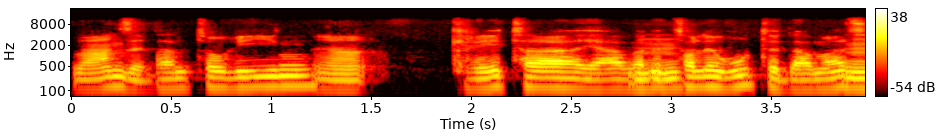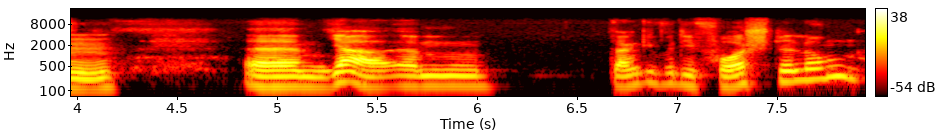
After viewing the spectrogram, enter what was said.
Wahnsinn. Santorin, ja. Kreta, ja, war mhm. eine tolle Route damals. Mhm. Ähm, ja, ähm, danke für die Vorstellung.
